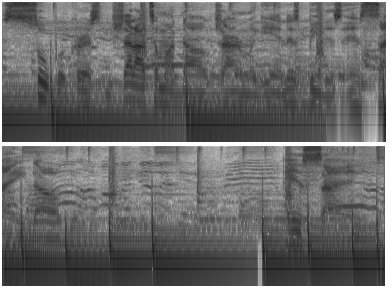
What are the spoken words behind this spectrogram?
Super crispy. Shout out to my dog Germ again. This beat is insane, dog. Insane.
